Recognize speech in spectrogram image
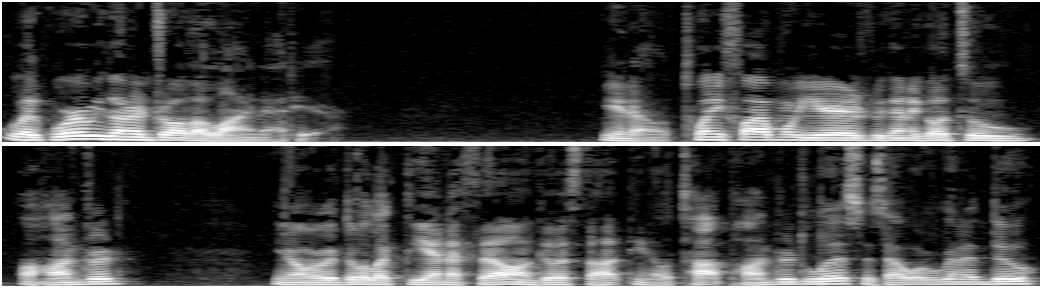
like where are we going to draw the line at here? You know, 25 more years, we're going to go to 100. You know, we're going to do it like the NFL and give us the, you know, top 100 list. Is that what we're going to do?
